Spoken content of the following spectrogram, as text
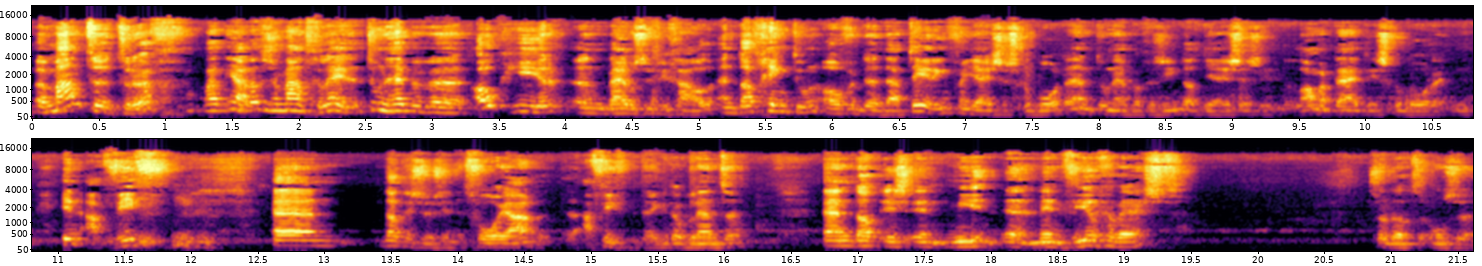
een, maand terug, ja dat is een maand geleden, toen hebben we ook hier een bijbelstudie gehouden. En dat ging toen over de datering van Jezus' geboorte. En toen hebben we gezien dat Jezus in de lammertijd is geboren in, Aviv. En dat is dus in het voorjaar. Aviv betekent ook lente. En dat is in min 4 eh, geweest. Zodat onze,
